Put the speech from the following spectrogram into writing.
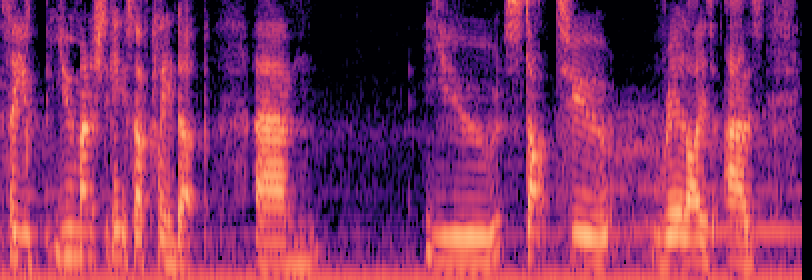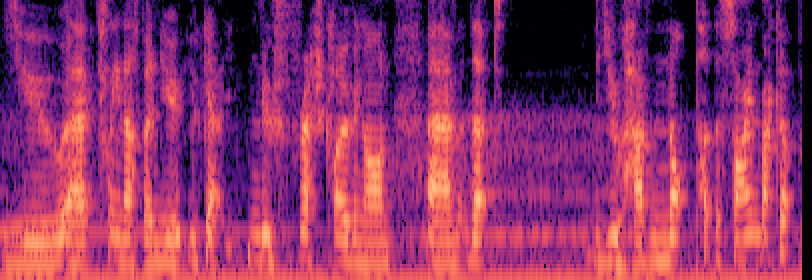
so you you managed to get yourself cleaned up. Um, you start to realize as you uh, clean up and you, you get new fresh clothing on um, that you have not put the sign back up.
